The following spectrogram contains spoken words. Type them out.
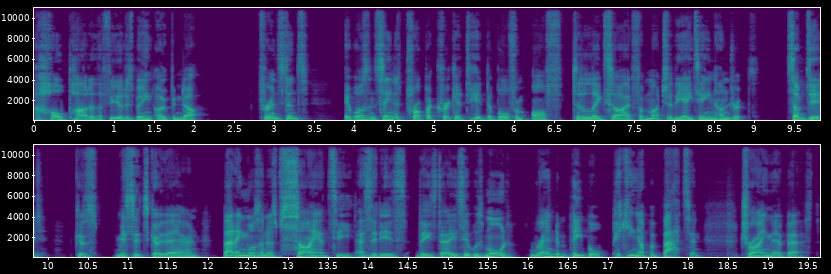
a whole part of the field is being opened up. For instance, it wasn't seen as proper cricket to hit the ball from off to the leg side for much of the 1800s. Some did, because misfits go there, and batting wasn't as sciency as it is these days. It was more random people picking up a bat and trying their best.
